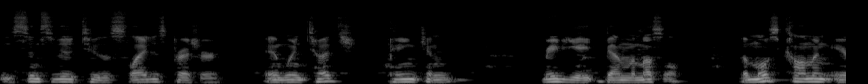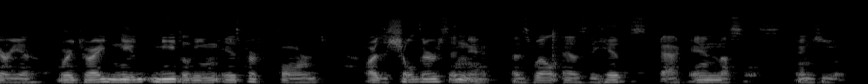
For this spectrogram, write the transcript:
is sensitive to the slightest pressure, and when touched, pain can radiate down the muscle. The most common area where dry needling is performed are the shoulders and neck, as well as the hips, back, and muscles, and heels.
